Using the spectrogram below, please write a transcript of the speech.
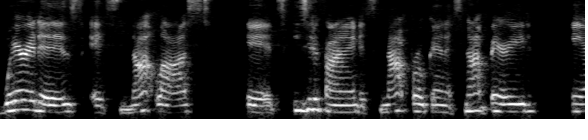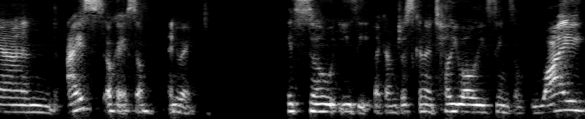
where it is. It's not lost. It's easy to find. It's not broken. It's not buried. And I, okay, so anyway, it's so easy. Like I'm just going to tell you all these things of why,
